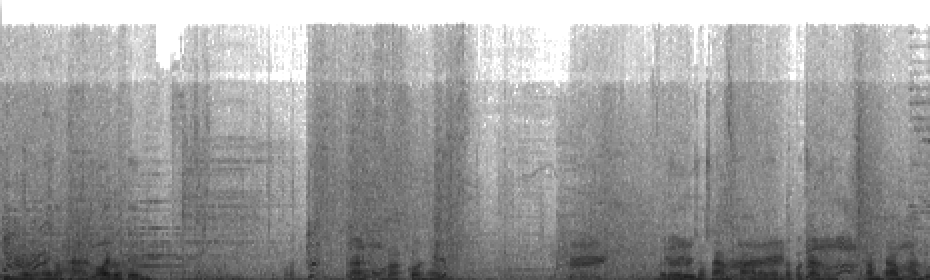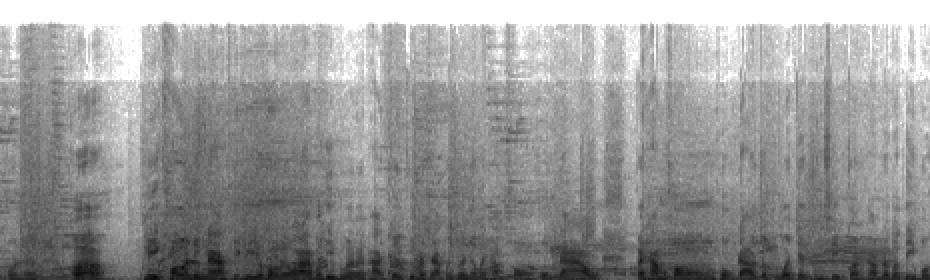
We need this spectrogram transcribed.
จินแล้วยังไงก็ผ่านร้อยเปอร์เซ็นต์อะบัฟก่อนครับเดี๋ยวได้ดูสักสามตาแล้วกันรับประกันทำตามผ่านทุกคนเนี่ยเออมีข้อหนึ่งนะที่หมีจะบอกเลยว่าบางทีเพื่อนไม่ผ่านเกิดขึ้นมาจากเพื่อนๆยังไม่ทำของ6ดาว ไปทำของ6ดาวจากกัว7ถึง10ก่อนครับ แล้วก็ตีบวก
